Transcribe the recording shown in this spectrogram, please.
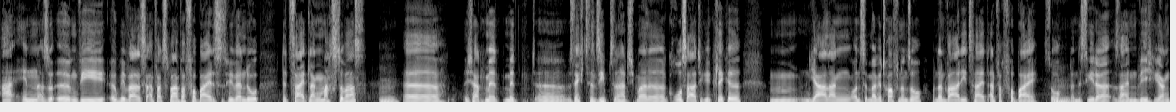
ein, also irgendwie, irgendwie war das einfach, es war einfach vorbei. Das ist wie wenn du eine Zeit lang machst du was. Äh, ich hatte mit, mit äh, 16, 17 hatte ich mal eine großartige Clique, m, ein Jahr lang uns immer getroffen und so. Und dann war die Zeit einfach vorbei. So, dann ist jeder seinen Weg gegangen.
